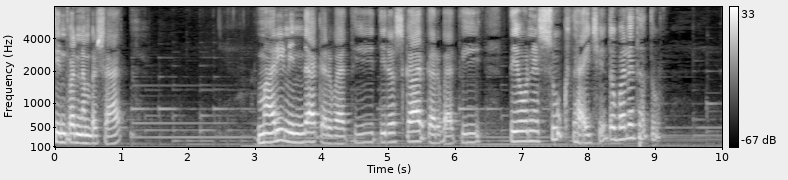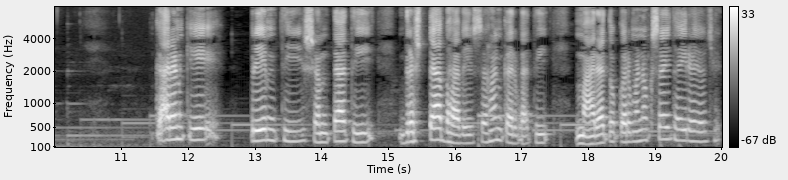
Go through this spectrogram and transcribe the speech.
ચિંતન નંબર સાત. મારી નિંદા કરવાથી, તિરસ્કાર કરવાથી તેઓને સુખ થાય છે, તો ભલે થતું. કારણ કે પ્રેમથી, ક્ષમતાથી દ્રષ્ટા ભાવે સહન કરવાથી મારા તો કર્મનો ક્ષય થઈ રહ્યો છે.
